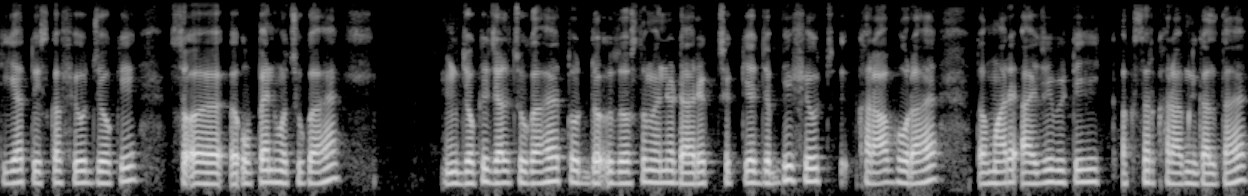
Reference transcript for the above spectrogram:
किया। तो इसका फ्यूज जो कि ओपन हो चुका है जो कि जल चुका है। तो दो, दोस्तों मैंने डायरेक्ट चेक किया जब भी फ्यूज ख़राब हो रहा है तो हमारे आई ही अक्सर ख़राब निकलता है।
